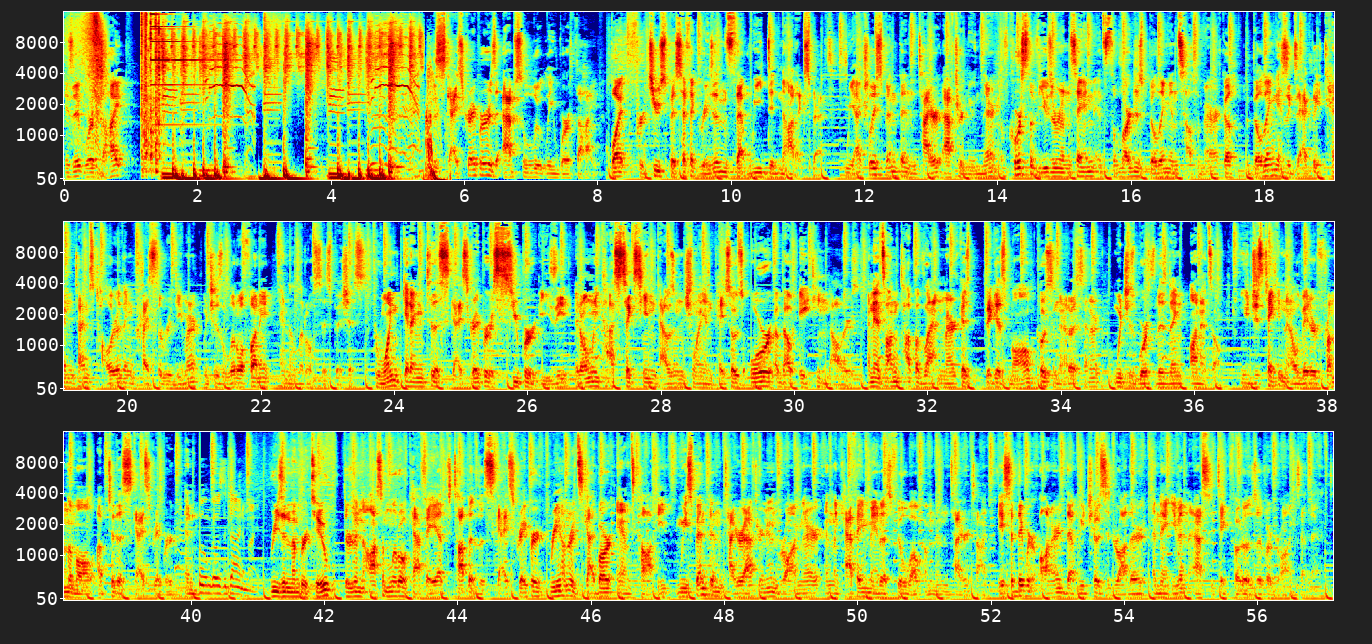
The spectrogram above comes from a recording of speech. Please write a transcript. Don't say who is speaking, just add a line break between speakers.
Is it worth the hype? The skyscraper is absolutely worth the hype, but for two specific reasons that we did not expect. We actually spent the entire afternoon there. Of course, the views are insane. It's the largest building in South America. The building is exactly 10 times taller than Christ the Redeemer, which is a little funny and a little suspicious. For one, getting to the skyscraper is super easy. It only costs 16,000 Chilean pesos or about $18. And it's on top of Latin America's biggest mall, Costanera Center, which is worth visiting on its own. You just take an elevator from the mall up to the skyscraper and
boom goes the dynamite.
Reason number two, there's an awesome little cafe at the top of the skyscraper, 300 Skybar and coffee. We spent the entire afternoon drawing there and the cafe made us feel welcome the entire time. They said they were honored that we chose to draw there and they even asked to take photos of our drawings at the end.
